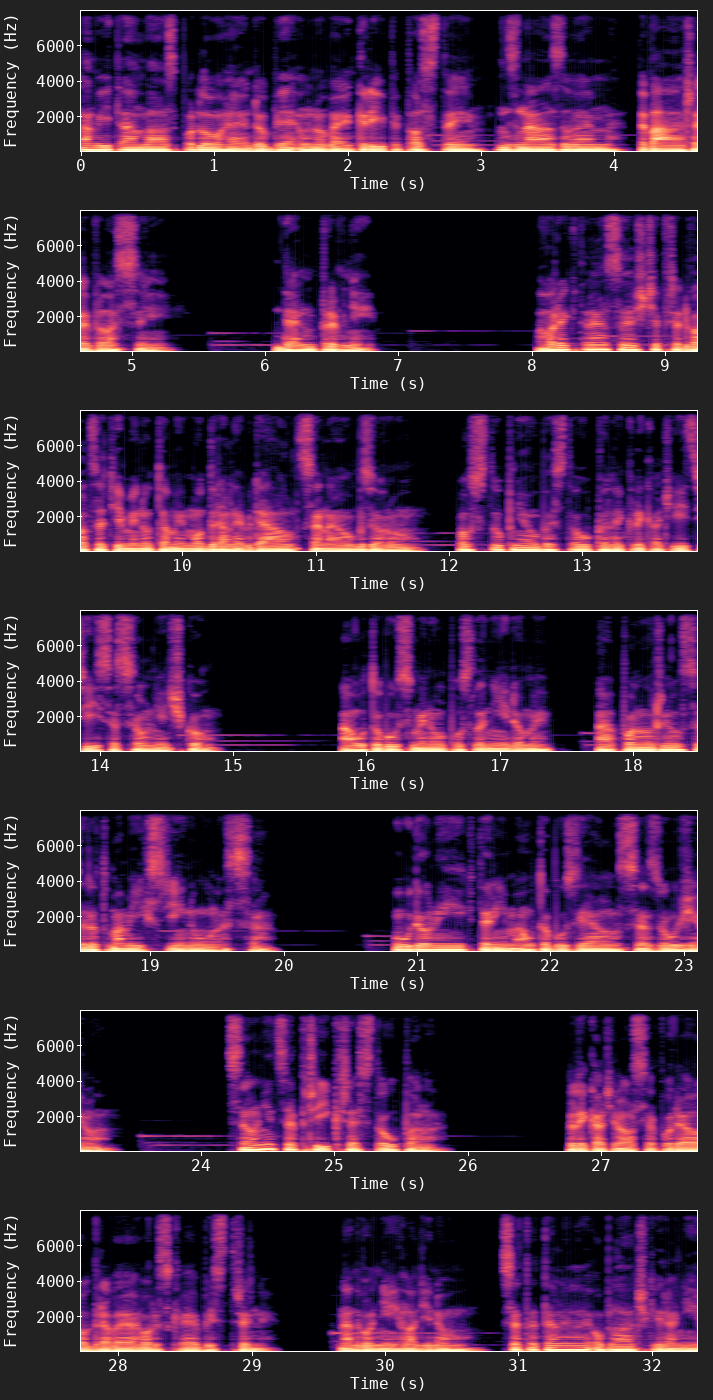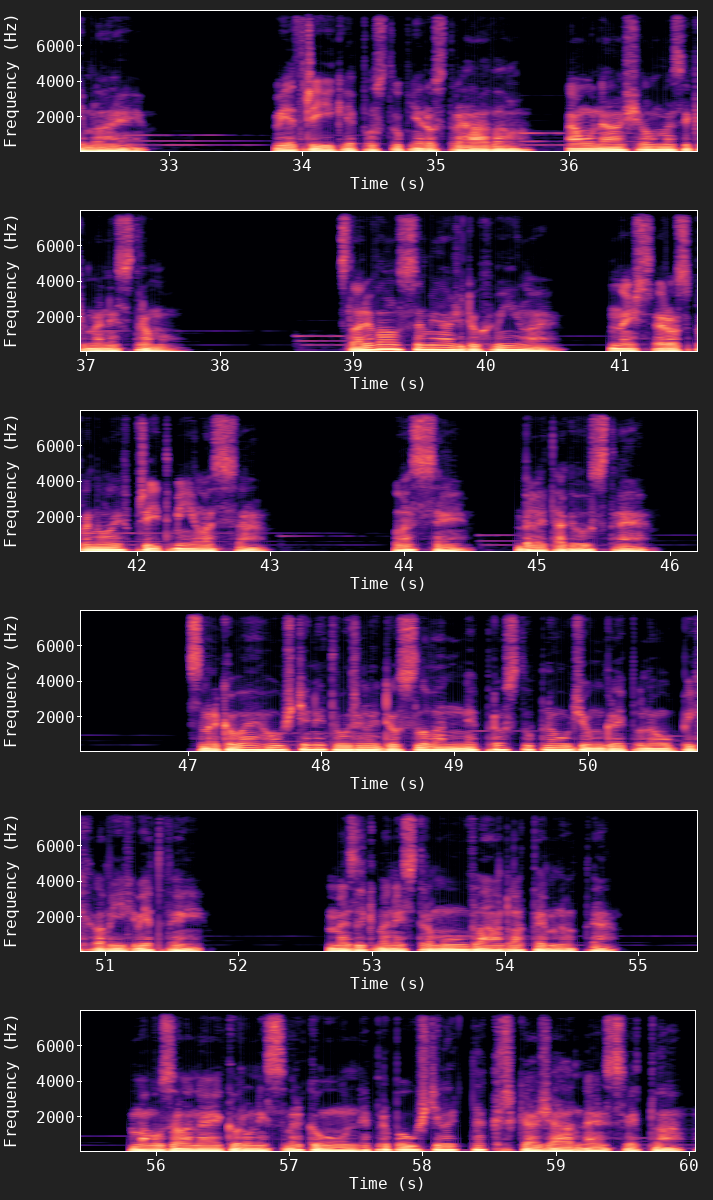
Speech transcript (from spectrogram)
Zdravím a vítám vás po dlouhé době u nové creepypasty s názvem Tváře v lesích. Den první. Hory, které se ještě před 20 minutami modraly v dálce na obzoru, postupně obestoupily klikatící se silničku. Autobus minul poslední domy a ponořil se do tmavých stínů lesa. Údolí, kterým autobus jel, se zúžilo. Silnice příkře stoupala. Klikatila se podél dravé horské bystřiny. Nad vodní hladinou se tetelily obláčky raní mlhy. Větřík je postupně roztrhával a unášel mezi kmeny stromů. Sledoval jsem je až do chvíle, než se rozplynuli v přítmí lesa. Lesy byly tak husté. Smrkové houštěny tvořily doslova neprostupnou džungli plnou pichlavých větví. Mezi kmeny stromů vládla temnota. Tmavozelené koruny smrků nepropouštěly takřka žádné světla.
